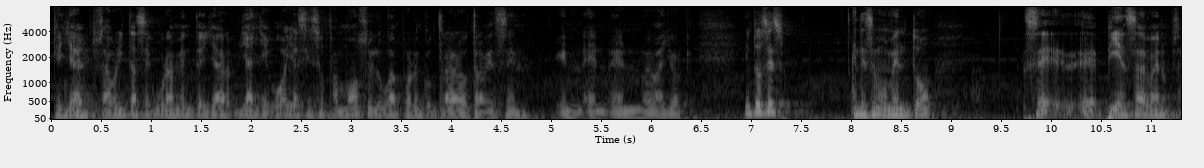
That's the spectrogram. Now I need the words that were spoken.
Que ya, pues ahorita seguramente ya, ya llegó, ya se hizo famoso y lo voy a poder encontrar otra vez en, en, en- en Nueva York. Entonces, en ese momento, se eh, piensa, bueno, pues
